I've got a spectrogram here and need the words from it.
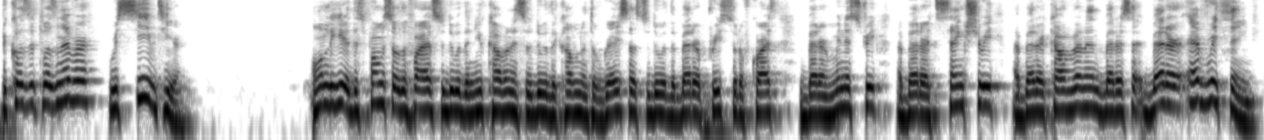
because it was never received here. Only here. This promise of the Father has to do with the new covenant, has to do with the covenant of grace, has to do with the better priesthood of Christ, a better ministry, a better sanctuary, a better covenant, better, better everything.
